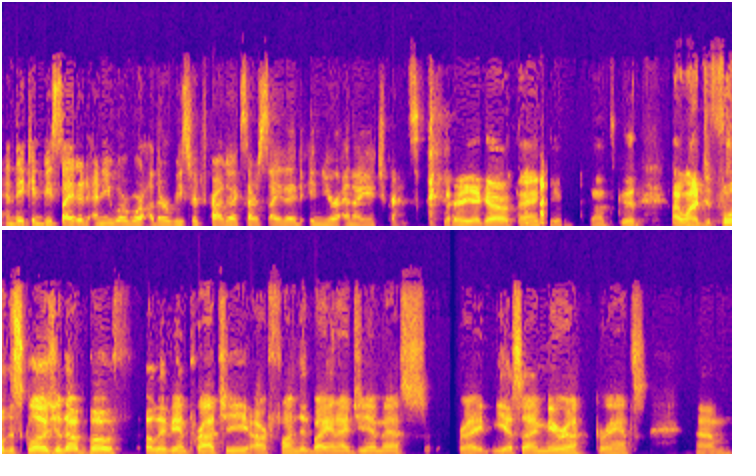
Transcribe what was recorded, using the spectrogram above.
and they can be cited anywhere where other research projects are cited in your NIH grants. there you go. Thank you. That's good. I wanted to full disclosure though, both Olivia and Prachee are funded by NIGMS, right? ESI Mira grants. Um,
